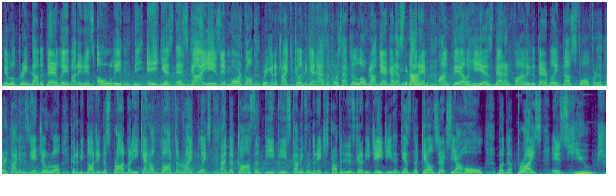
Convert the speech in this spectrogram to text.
they will bring down the Terrorblade, but it is only the Aegis. This guy is immortal. We're gonna try to kill him again. Has the force after the low ground. They're gonna stun him until he is dead. And finally, the Terrorblade does fall for the third time in this game. Jaunuel gonna be dodging the Sprout, but he cannot dodge the right clicks. And the constant TPs coming from the Nature's Prophet. It is gonna be JG that gets the kill. Xerxia hold, but the price is huge.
